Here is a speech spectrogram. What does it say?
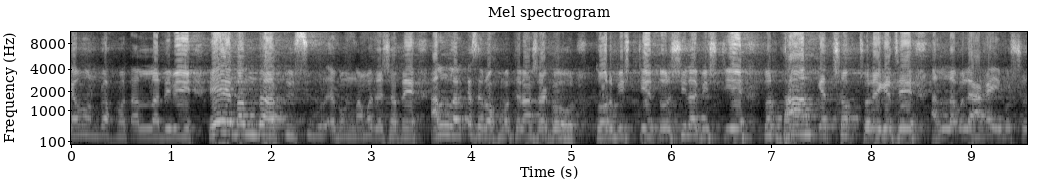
কেমন রহমত আল্লাহ দিবে? হে বান্দা, তুই সুর এবং নামাজের সাথে আল্লাহর কাছে রহমতের আশা কর। তোর বৃষ্টি তোর শিলা বৃষ্টি তোর ধান কেত সব চলে গেছে। আল্লাহ বলে আগাই বছর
